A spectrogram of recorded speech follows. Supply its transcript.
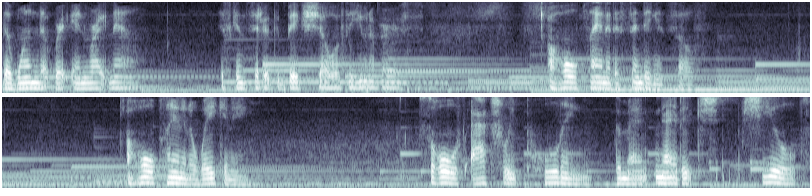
The one that we're in right now is considered the big show of the universe. A whole planet ascending itself, a whole planet awakening. Souls actually pulling the magnetic sh- shield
